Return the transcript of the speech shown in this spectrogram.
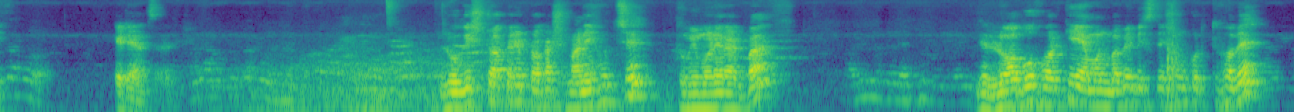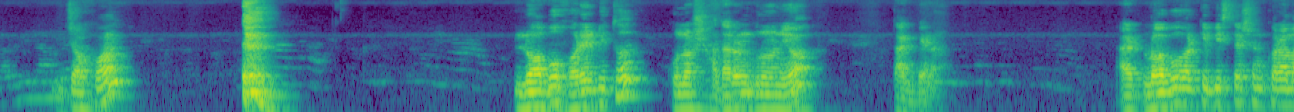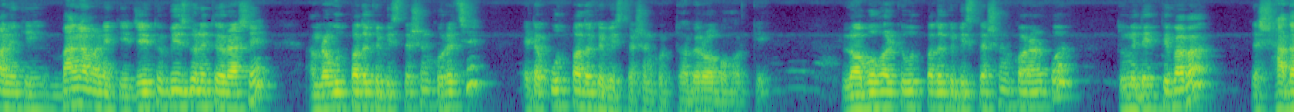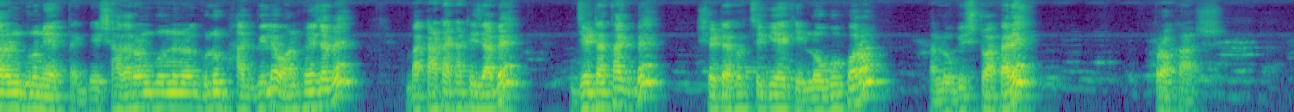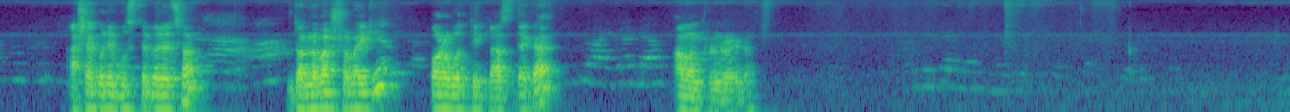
এটা অ্যান্সার আসবে। লঘিষ্ঠ প্রকাশ মানে হচ্ছে তুমি মনে রাখবা যে লব হরকে এমন ভাবে বিশ্লেষণ করতে হবে যখন লব হরের ভিতর কোনো সাধারণ গুণনীয় থাকবে না। আর লব হরকে বিশ্লেষণ করা মানে কি? বাঙা মানে কি? যেহেতু বীজগণিতীয় রাশি, আমরা উৎপাদকে বিশ্লেষণ করেছি, এটা উৎপাদকে বিশ্লেষণ করতে হবে লবহরকে লবহরকে উৎপাদকে বিশ্লেষণ করার পর তুমি দেখতে পাবা যে সাধারণ গুণনীয়ক থাকবে। এই সাধারণ গুণনীয়কগুলো ভাগ দিলে ওয়ান হয়ে যাবে বা কাটাকাটি যাবে। যেটা থাকবে সেটা হচ্ছে গিয়ে কি? লঘুকরণ বা লঘিষ্ঠ আকারে প্রকাশ। আশা করি বুঝতে পেরেছ। ধন্যবাদ সবাইকে। পরবর্তী ক্লাস দেখার আমন্ত্রণ রইল।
